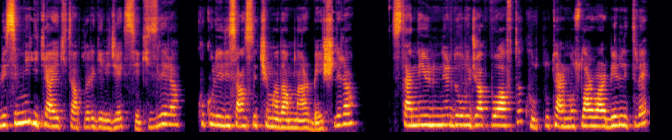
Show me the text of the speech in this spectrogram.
Resimli hikaye kitapları gelecek 8 lira. Kukuli lisanslı çim adamlar 5 lira. Stanley ürünleri de olacak bu hafta. Kulplu termoslar var 1 litre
